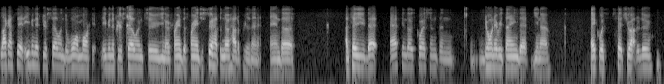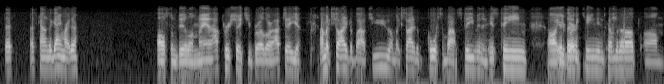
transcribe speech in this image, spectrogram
like I said, even if you're selling to warm market, even if you're selling to you know friends of friends, you still have to know how to present it. And uh, I tell you that asking those questions and doing everything that you know Equus sets you out to do, that's that's kind of the game right there. Awesome, Dylan. Man, I appreciate you, brother. I tell you, I'm excited about you. I'm excited, of course, about Steven and his team. Uh, yes, your sir. buddy Keenan coming up. Um,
